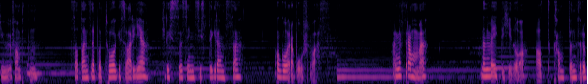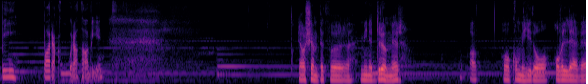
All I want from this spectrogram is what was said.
2015 satte han seg på et tog i Sverige, krysser sin siste grense og går av på Oslo S. Han er framme, men vet ikke da at kampen for å bli bare akkurat har begynt. Jeg har kjempet for eh, mine drømmer. At, å komme hit og overleve.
